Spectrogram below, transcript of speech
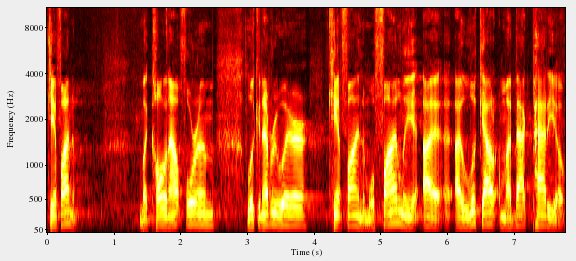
Can't find him. I'm like calling out for him, looking everywhere, can't find him. Well, finally, I, I look out on my back patio.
